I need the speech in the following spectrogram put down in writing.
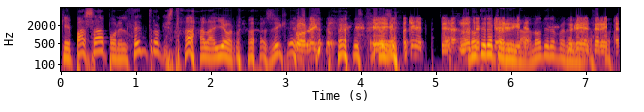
que pasa por el centro que está a la Yor. Así que Correcto. Eh, no tiene pérdida. no tiene pérdida, no tiene pérdida. tiene pérdida.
